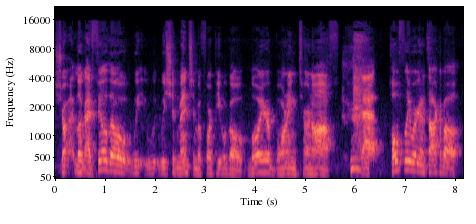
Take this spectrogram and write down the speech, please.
Sure. Look, I feel though we we should mention before people go lawyer boring turn off that hopefully we're going to talk about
